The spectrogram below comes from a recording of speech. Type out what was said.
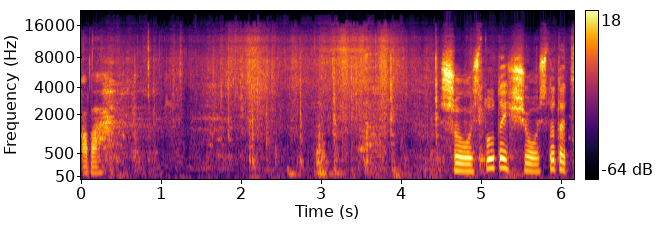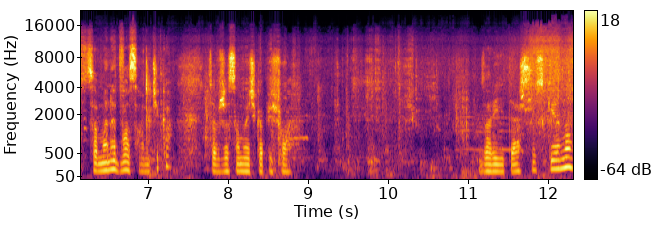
Опа. Що ось тут, і що ось тут. Це в мене два самчика. Це вже самичка пішла. Зараз їй теж щось кину.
